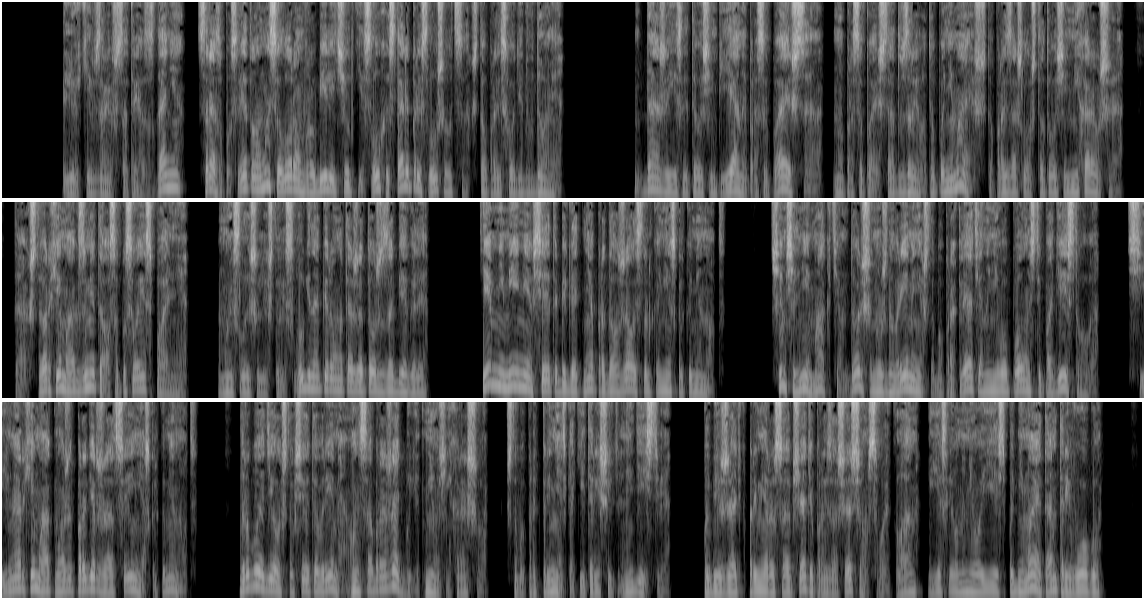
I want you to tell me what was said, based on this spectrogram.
Легкий взрыв сотряс здание. Сразу после этого мы с Элором врубили чуткий слух и стали прислушиваться, что происходит в доме. Даже если ты очень пьяный просыпаешься, но просыпаешься от взрыва, то понимаешь, что произошло что-то очень нехорошее. Так что Архимаг заметался по своей спальне. Мы слышали, что и слуги на первом этаже тоже забегали. Тем не менее, вся эта беготня продолжалась только несколько минут. Чем сильнее маг, тем дольше нужно времени, чтобы проклятие на него полностью подействовало. Сильный архимаг может продержаться и несколько минут. Другое дело, что все это время он соображать будет не очень хорошо, чтобы предпринять какие-то решительные действия. Побежать, к примеру, сообщать о произошедшем в свой клан, если он у него есть, поднимая там тревогу.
